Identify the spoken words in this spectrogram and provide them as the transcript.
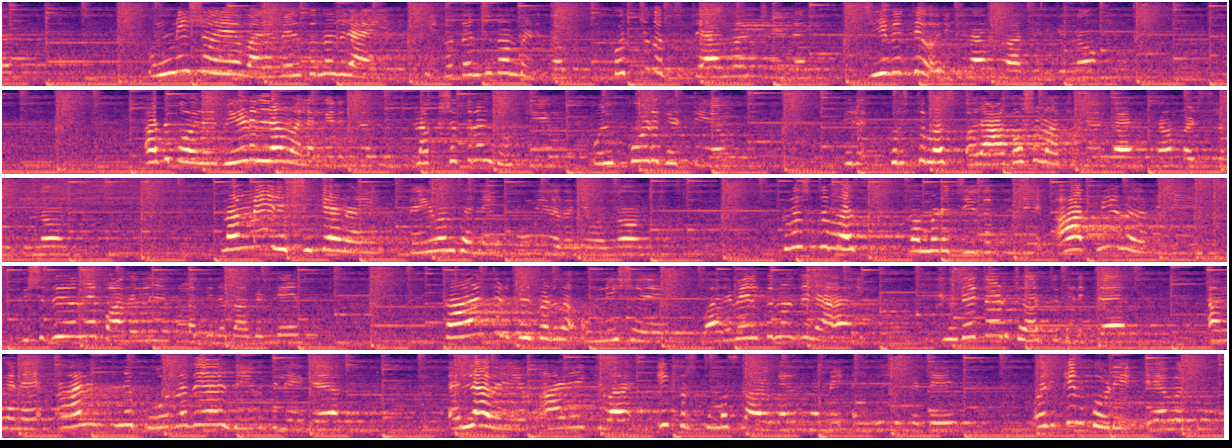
ഉണ്ണീശോയെ വരവേൽക്കുന്നതിനായി ഇരുപത്തഞ്ചു നോമ്പെടുത്തും കൊച്ചു കൊച്ചു ത്യാഗങ്ങൾ ചെയ്തും ജീവിതത്തെ ഒരുക്കി കാത്തിരിക്കുന്നു. അതുപോലെ വീടെല്ലാം അലങ്കരിച്ചും നക്ഷത്രം തൂക്കിയും ഉൾക്കൂട് കെട്ടിയും ക്രിസ്തുമസ് ഒരാഘോഷമാക്കി തീർക്കാൻ നാം പരിശ്രമിക്കുന്നു. രക്ഷിക്കാനായി ദൈവം തന്നെ ഭൂമിയിൽ ഇറങ്ങി വന്നു. ക്രിസ്തുമസ് നമ്മുടെ ജീവിതത്തിന്റെ ആത്മീയ നിറവിന്റെയും വിശുദ്ധീകരണ പാതകളിലേക്കുള്ള ദിനമാകട്ടെ കാലത്തെടുക്കൽപ്പെടുന്ന ഉണ്ണീശോയെ വരവേൽക്കുന്നതിനായി ഹൃദയത്തോട് ചേർത്ത് പിടിച്ച് അങ്ങനെ ആനന്ദത്തിന്റെ പൂർണതയായ ദൈവത്തിലേക്ക് എല്ലാവരെയും ആനയിക്കുവാൻ ഈ ക്രിസ്തുമസ് നാളുകൾ നമ്മെ അനുഗ്രഹിക്കട്ടെ. ഒരിക്കൽ കൂടി ഏവർക്കും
